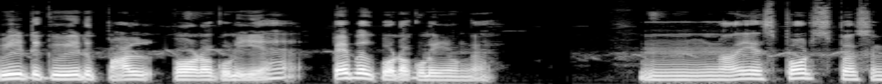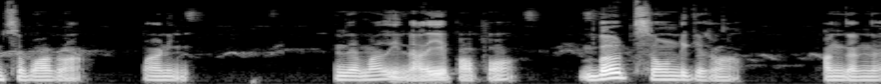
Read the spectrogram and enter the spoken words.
வீட்டுக்கு வீடு பால் போடக்கூடிய பேப்பர் போடக்கூடியவங்க. நிறைய ஸ்போர்ட்ஸ் பர்சன்ஸை பார்க்கலாம். மார்னிங் இந்த மாதிரி நிறைய பார்ப்போம். பேர்ட் சவுண்டு கேட்கலாம். அங்கங்கே.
